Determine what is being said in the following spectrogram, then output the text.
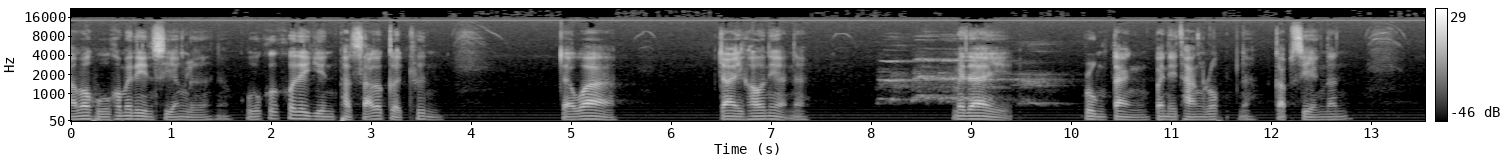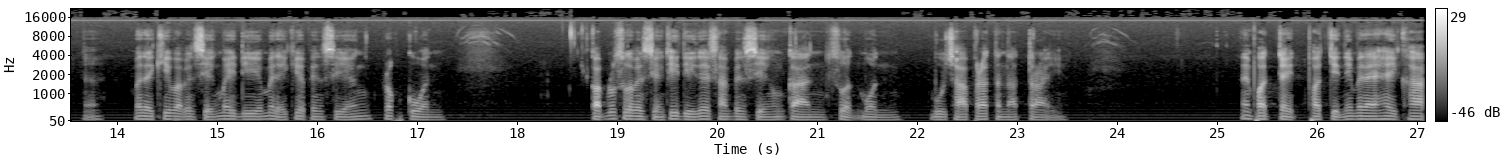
ถามว่าหูเขาไม่ได้ยินเสียงหรือหูก็เขาได้ยินผัสสะก็เกิดขึ้น แต่ว่าใจเขาเนี่ยนะไม่ได้ปรุงแต่งไปในทางลบนะกับเสียงนั้นนะไม่ได้คิดว่าเป็นเสียงไม่ดี ไม่ได้คิดว่าเป็นเสียงรบกวน กับรู้สึกเป็นเสียงที่ดีด้วยซ้ำเป็นเสียงของการสวดมนต์บูชาพระรัตนตรัยนั่นพอจิตพอจิตนี่ไม่ได้ให้ค่า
